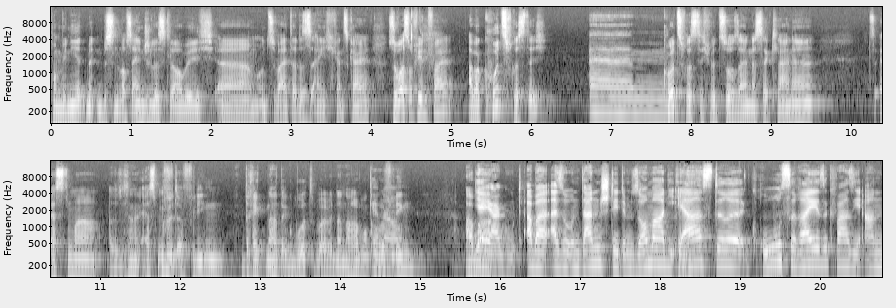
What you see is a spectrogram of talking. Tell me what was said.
kombiniert mit ein bisschen Los Angeles, glaube ich, ähm, und so weiter. Das ist eigentlich ganz geil. Sowas auf jeden Fall. Aber kurzfristig, Ähm, kurzfristig wird es so sein, dass der Kleine das erste Mal, also das erste Mal wird er fliegen direkt nach der Geburt, weil wir dann nach Hamburg Genau. fliegen. Aber ja, ja, gut. Aber also und dann steht im Sommer die Genau. erste große Reise quasi an,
